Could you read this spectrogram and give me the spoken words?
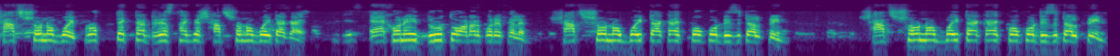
সাতশো নব্বই। প্রত্যেকটা ড্রেস থাকবে সাতশো নব্বই টাকায়। এখনই দ্রুত অর্ডার করে ফেলেন। সাতশো নব্বই টাকায় কোকো ডিজিটাল প্রিন্ট। সাতশো নব্বই টাকায় কোকো ডিজিটাল প্রিন্ট।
